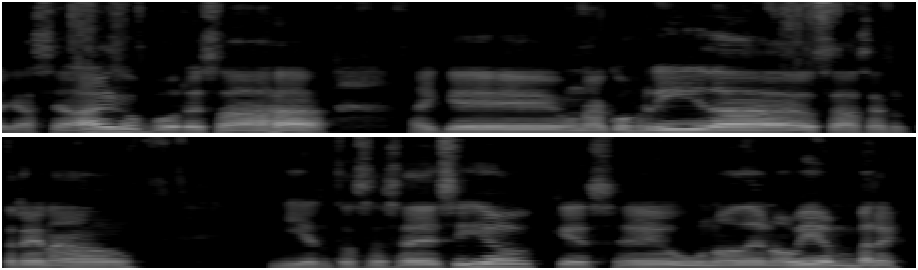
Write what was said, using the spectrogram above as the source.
Hay que hacer algo, por esa hay que una corrida, o sea, se ha entrenado. Y entonces se decidió que ese 1 de noviembre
